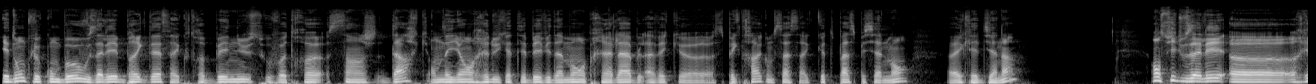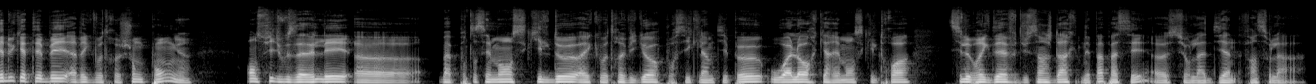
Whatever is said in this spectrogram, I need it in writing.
Et donc le combo, vous allez break def avec votre Benus ou votre singe Dark, en ayant réduit KTB évidemment au préalable avec euh, Spectra, comme ça ça cut pas spécialement euh, avec les Diana. Ensuite vous allez euh, réduire KTB avec votre Pong. Ensuite vous allez euh, bah, potentiellement skill 2 avec votre Vigor pour cycler un petit peu, ou alors carrément skill 3 si le break def du singe Dark n'est pas passé sur la Diana, enfin sur la,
